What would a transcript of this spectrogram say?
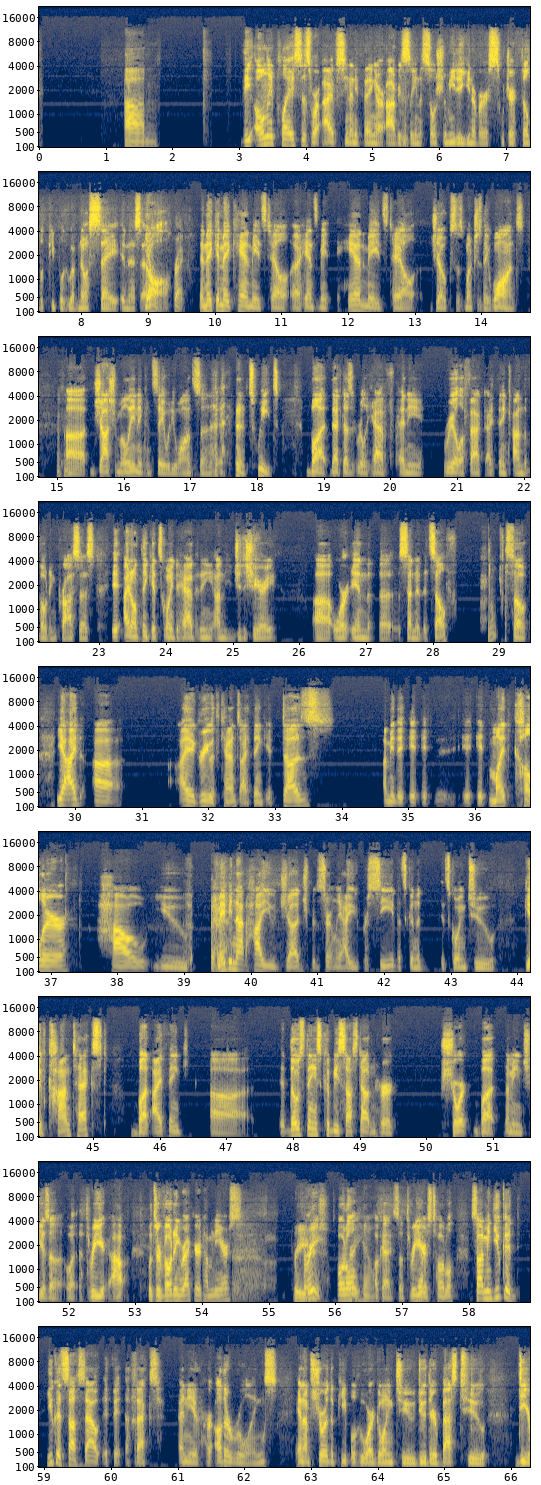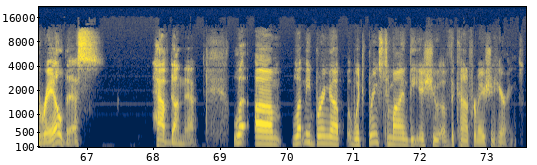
Um, The only places where I've seen anything are obviously in the social media universe, which are filled with people who have no say in this at Yeah, all. right. And they can make Handmaid's Tale, uh, Handsma- Handmaid's Tale jokes as much as they want. Mhm. Uh, Josh Malina can say what he wants in, in a tweet, but that doesn't really have any real effect, I think, on the voting process. It, I don't think it's going to have any on the judiciary uh, or in the Senate itself. So, yeah, I uh, I agree with Kent. I think it does. I mean, it it it, it, it might color how you maybe not how you judge, but certainly how you perceive. It's gonna it's going to give context. But I think uh, those things could be sussed out in her short. But I mean, she has a, what, a three year. Uh, What's her voting record? How many years Three, Three. years. total? Three, yeah. Okay, so three Yep. years total. So I mean, you could you could suss out if it affects any of her other rulings, and I'm sure the people who are going to do their best to derail this have done that. Let, um, let me bring up, which brings to mind the issue of the confirmation hearings.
